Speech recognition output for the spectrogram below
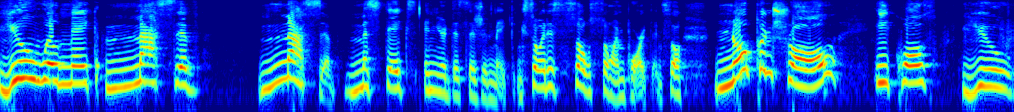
you will make massive massive mistakes in your decision making. So it is so, so important. So no control equals you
